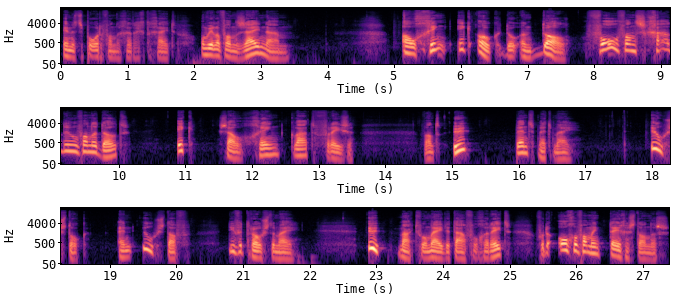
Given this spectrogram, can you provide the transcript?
in het spoor van de gerechtigheid, omwille van zijn naam. Al ging ik ook door een dal vol van schaduw van de dood, ik zou geen kwaad vrezen, want u bent met mij. Uw stok en uw staf, die vertroosten mij. U maakt voor mij de tafel gereed voor de ogen van mijn tegenstanders.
